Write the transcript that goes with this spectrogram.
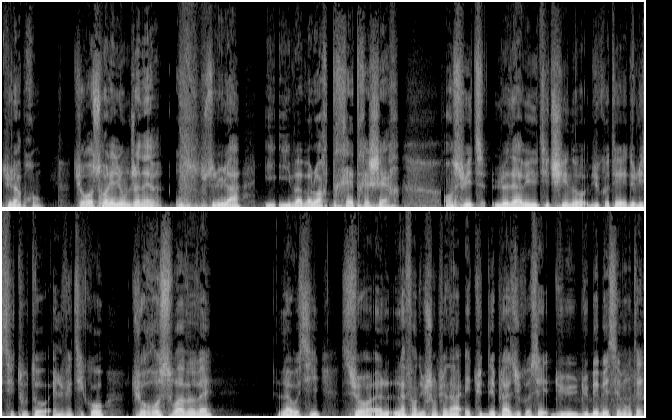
tu la prends. Tu reçois les Lions de Genève. Celui-là, il, il va valoir très très cher. Ensuite, le derby du Ticino du côté de l'Istituto Helvetico. Tu reçois Vevey, là aussi, sur euh, la fin du championnat, et tu te déplaces du côté du, BBC Montais.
